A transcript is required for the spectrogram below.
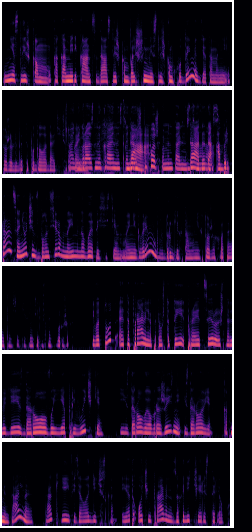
не слишком, как американцы, да, слишком большими, слишком худыми, где там они тоже любят и поголодать. И что они в разные крайности, они да. очень похожи по ментальности Да, на да, нас. да. А британцы, они очень сбалансированы именно в этой системе. Мы не говорим в других, там у них тоже хватает там всяких интересных игрушек. И вот тут это правильно, потому что ты проецируешь на людей здоровые привычки и здоровый образ жизни, и здоровье, как ментальное, так и физиологическое. И это очень правильно заходить через тарелку.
